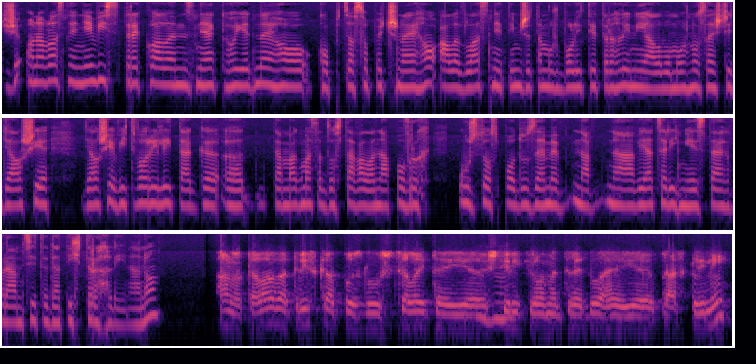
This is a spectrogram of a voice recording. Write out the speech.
Čiže ona vlastne nevystrekla len z nejakého jedného kopca sopečného, ale vlastne tým, že tam už boli tie trhliny alebo možno sa ešte ďalšie, ďalšie vytvorili, tak e, tá magma sa dostávala na povrch už zo spodu zeme na, na viacerých miestach v rámci teda tých trhlín, áno? Áno, tá láva triská pozdĺž celej tej mm-hmm. 4 km dlhej e, praskliny,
